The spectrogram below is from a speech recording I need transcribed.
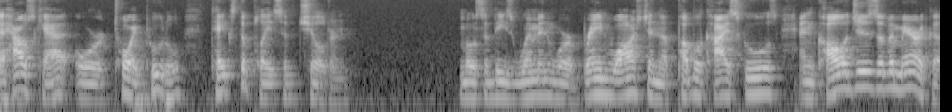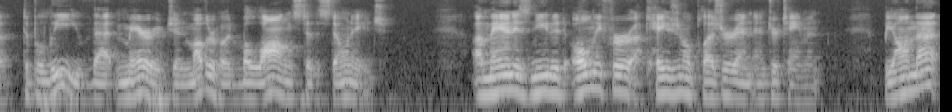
a house cat or toy poodle takes the place of children. Most of these women were brainwashed in the public high schools and colleges of America to believe that marriage and motherhood belongs to the Stone Age. A man is needed only for occasional pleasure and entertainment. Beyond that,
